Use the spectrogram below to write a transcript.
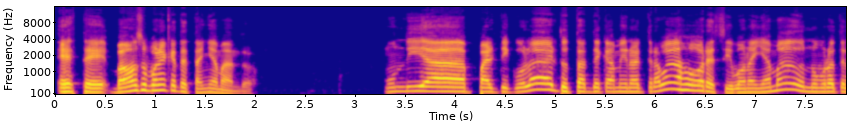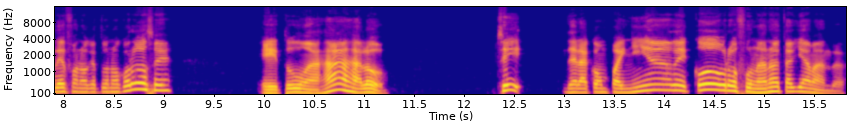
Este, vamos a suponer que te están llamando. Un día particular, tú estás de camino al trabajo, recibo una llamada, un número de teléfono que tú no conoces, y tú, ajá, aló. Sí, de la compañía de cobro, fulano está llamando.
